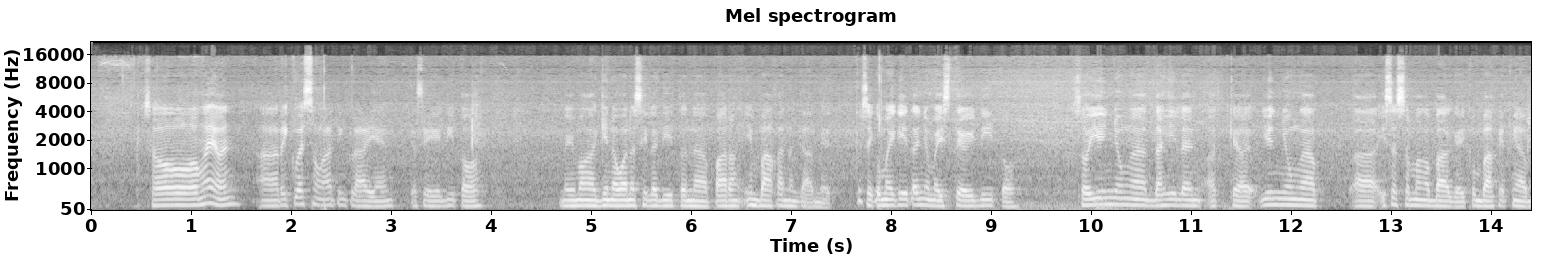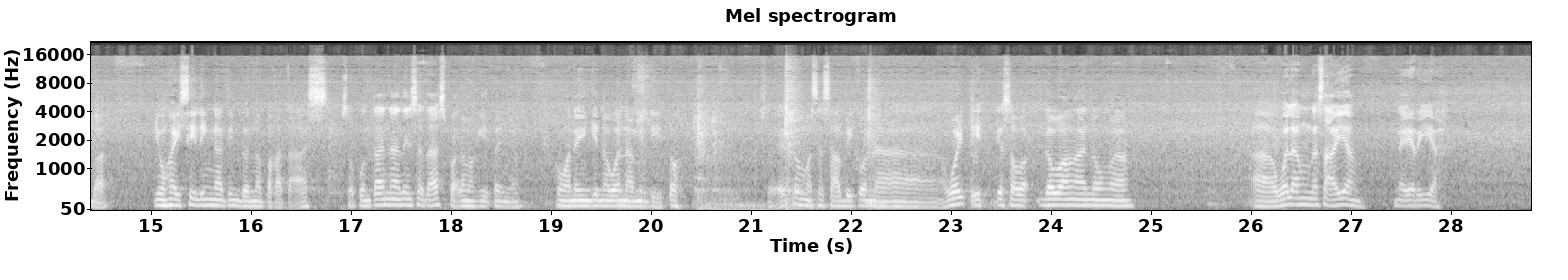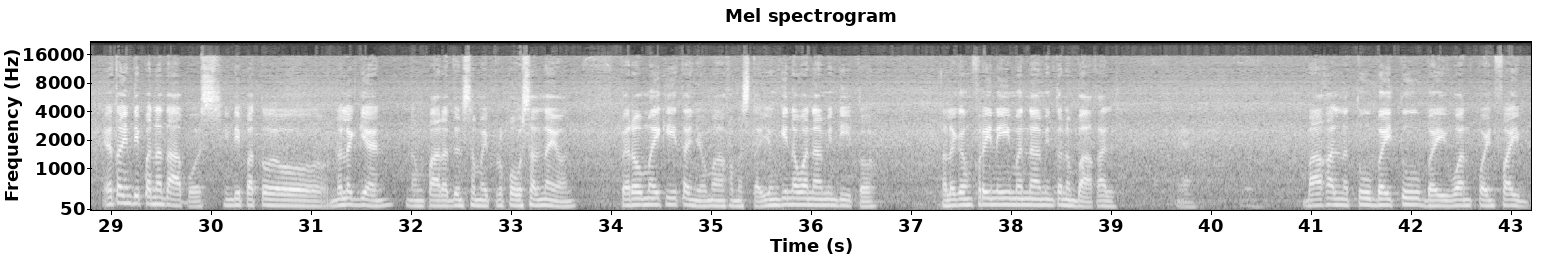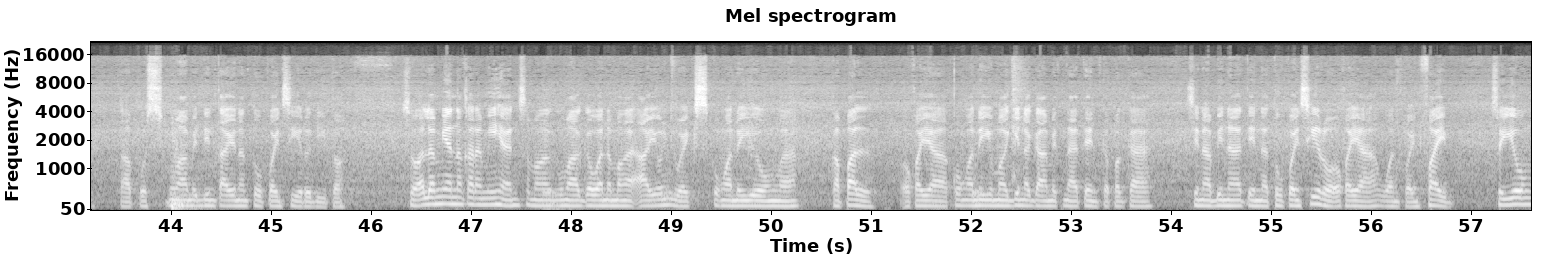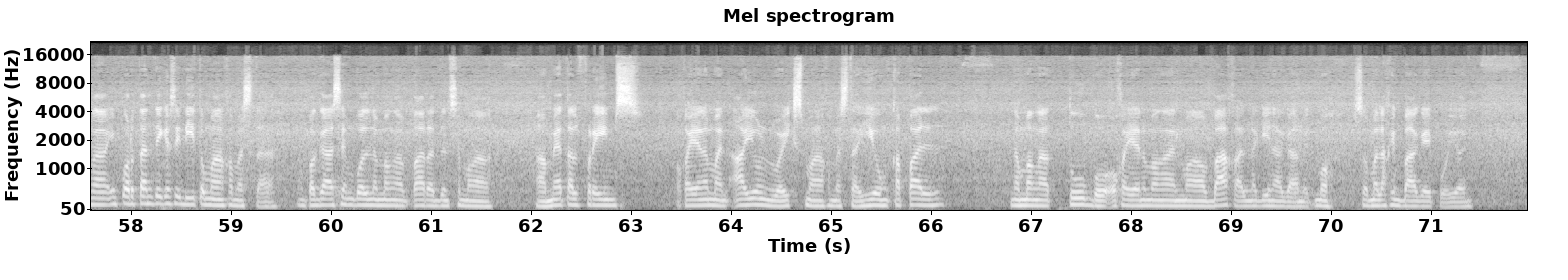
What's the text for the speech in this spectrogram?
So ngayon, ah, request ng ating client kasi dito may mga ginawa na sila dito na parang imbakan ng gamit. Kasi kung makikita nyo may stair dito. So yun yung ah, dahilan at ka- yun yung ah, ah, isa sa mga bagay kung bakit nga ba yung high ceiling natin doon napakataas. So puntahan natin sa taas para makita nyo kung ano yung ginawa namin dito. So ito masasabi ko na worth it kasi gawa nga nung ah, ah, walang nasayang na area. Ito hindi pa natapos, hindi pa to nalagyan ng para dun sa may proposal na yon. Pero makikita nyo mga kamasta, yung ginawa namin dito, talagang frame namin to ng bakal. Ayan. Bakal na 2x2 by 1.5. Tapos gumamit din tayo ng 2.0 dito. So alam yan ng karamihan sa mga gumagawa ng mga ironworks kung ano yung ah, kapal o kaya kung ano yung mga ginagamit natin kapag ka sinabi natin na 2.0 o kaya 1.5. So yung ah, importante kasi dito mga kamasta, ang pag-assemble ng mga para dun sa mga ah, metal frames o kaya naman ironworks mga kamasta, yung kapal ng mga tubo o kaya ng mga, mga bakal na ginagamit mo. So malaking bagay po 'yon.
